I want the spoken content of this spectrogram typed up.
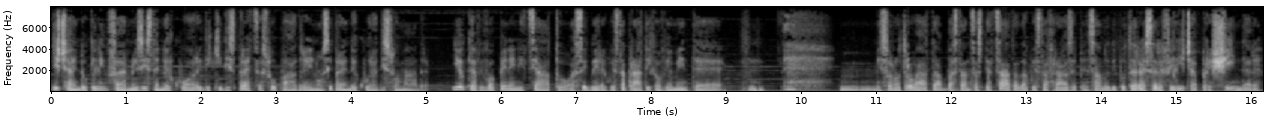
dicendo che l'inferno esiste nel cuore di chi disprezza suo padre e non si prende cura di sua madre. Io che avevo appena iniziato a seguire questa pratica ovviamente mi sono trovata abbastanza spiazzata da questa frase pensando di poter essere felice a prescindere,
